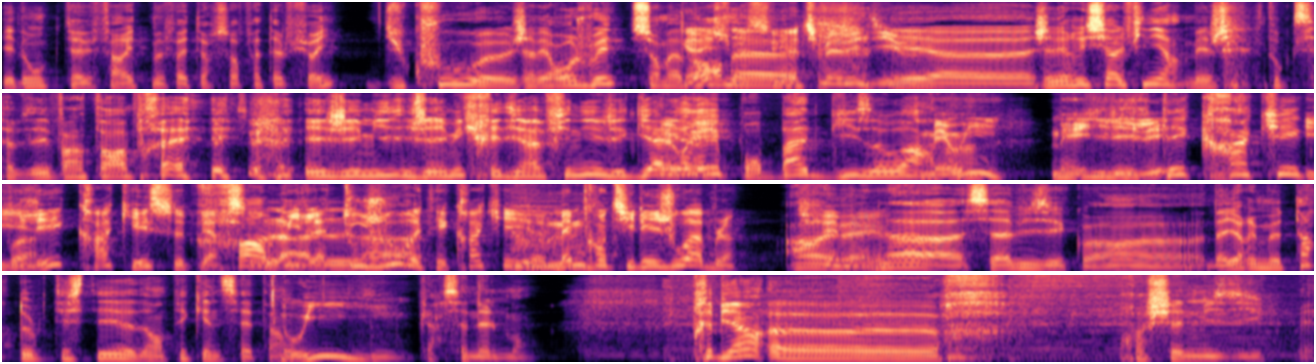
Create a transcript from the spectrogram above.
Et donc, tu avais fait un rythme fighter sur Fatal Fury. Du coup, euh, j'avais rejoué sur ma borne. je me euh, souviens, tu m'avais dit. Et ouais. euh, j'avais réussi à le finir, mais je- donc ça faisait 20 ans après. et j'ai mis, j'ai mis crédit infini, j'ai galéré oui. pour battre Guy mais hein. oui, mais il, il, était est. craqué, quoi. Il est craqué ce perso. Oh là il a là. toujours été craqué, euh, même quand il est jouable. Ah ouais, mais- là, c'est abusé, quoi. hein. D'ailleurs, il me tarde de le tester dans Tekken 7, hein, Oui. personnellement. Très bien. euh, Prochaine musique, mais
